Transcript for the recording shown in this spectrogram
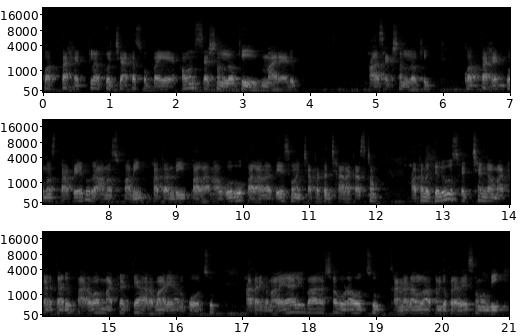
కొత్త హెడ్ క్లర్క్ వచ్చాక సుబ్బయ్య అకౌంట్ సెషన్లోకి మారాడు. ఆ సెక్షన్లోకి కొత్త హెడ్ గుమస్తా పేరు రామస్వామి. అతనిది పలానా ఊరు పలానా దేశం అని చెప్పటం చాలా కష్టం. అతను తెలుగు స్వచ్ఛంగా మాట్లాడతాడు. అరవం మాట్లాడితే అరవాడే అనుకోవచ్చు. అతనికి మలయాళీ భాష కూడా వచ్చు. కన్నడంలో అతనికి ప్రవేశం ఉంది.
